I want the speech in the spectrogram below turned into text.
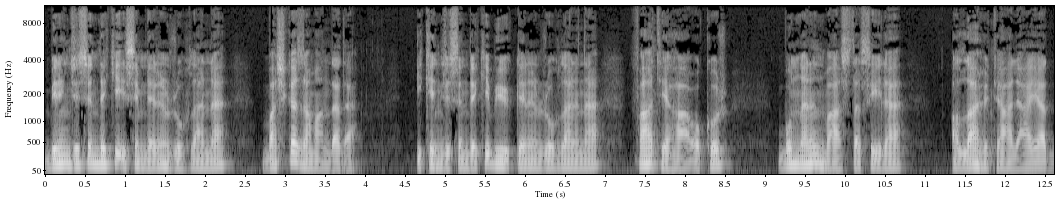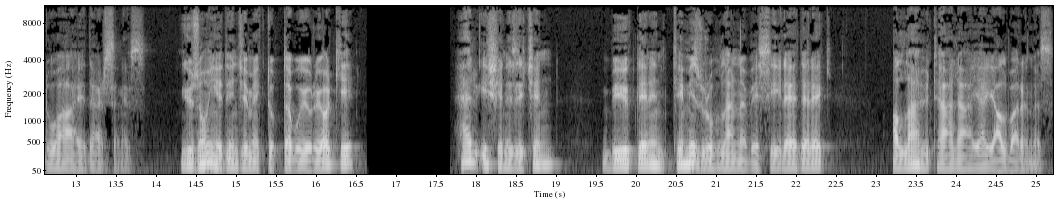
Birincisindeki isimlerin ruhlarına başka zamanda da ikincisindeki büyüklerin ruhlarına Fatiha okur, bunların vasıtasıyla Allahü Teala'ya dua edersiniz. 117. mektupta buyuruyor ki: Her işiniz için büyüklerin temiz ruhlarını vesile ederek Allahü Teala'ya yalvarınız.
